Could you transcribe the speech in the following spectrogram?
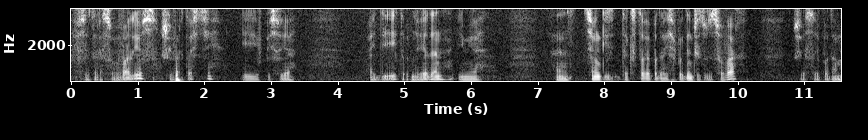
Wpisuję teraz słowo values, czyli wartości i wpisuję ID, to będzie jeden, imię. E, Ciągi tekstowe podaje się w pojedynczych cudzysłowach, czyli sobie podam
